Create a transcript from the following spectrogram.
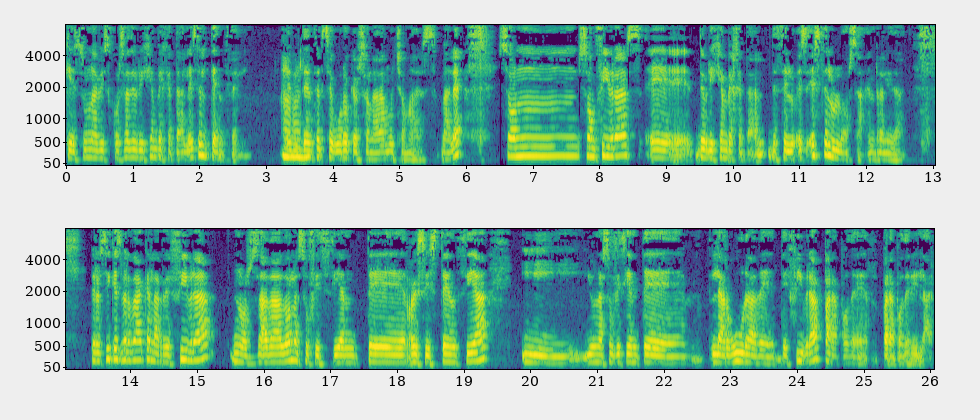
que es una viscosa de origen vegetal, es el tencel, Ah, el seguro que os sonará mucho más, ¿vale? Son, son fibras eh, de origen vegetal, de es, es, celulosa en realidad. Pero sí que es verdad que la refibra nos ha dado la suficiente resistencia y, y una suficiente largura de, de, fibra para poder, para poder hilar.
